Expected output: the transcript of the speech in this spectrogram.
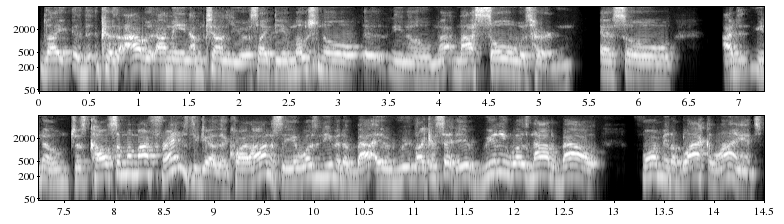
like because I would, I mean, I'm telling you, it's like the emotional, uh, you know, my my soul was hurting, and so I, you know, just called some of my friends together. Quite honestly, it wasn't even about it. Like I said, it really was not about forming a black alliance.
